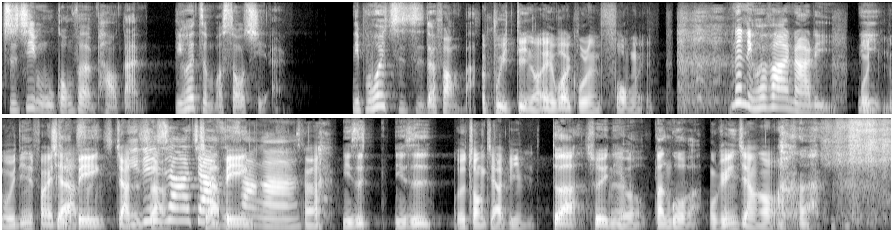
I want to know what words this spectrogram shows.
直径五公分的炮弹。你会怎么收起来？你不会直直的放吧？不一定哦。哎、欸，外国人疯哎。那你会放在哪里？我我一定是放在甲兵架子上。一定是在架子上啊！啊，你是你是我的装甲兵，对啊，所以你有搬过吧？我跟你讲哦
